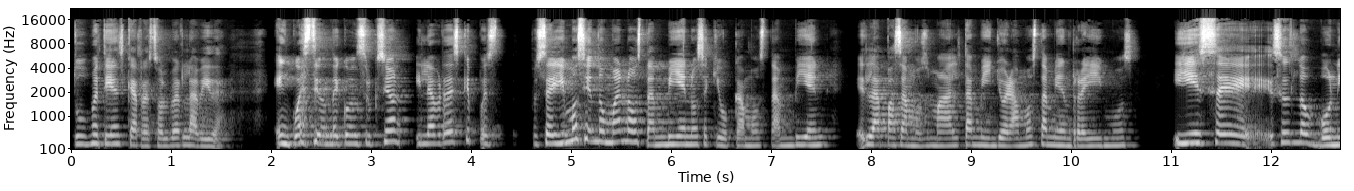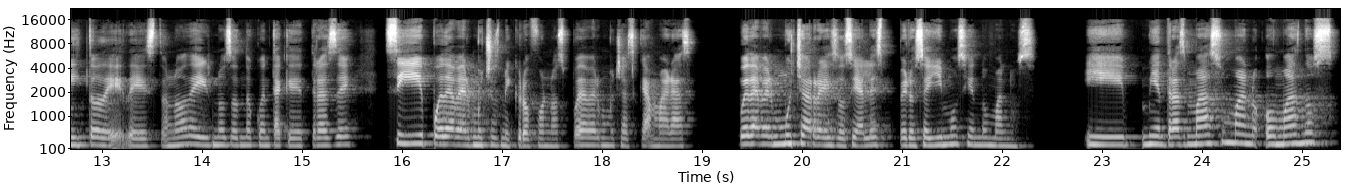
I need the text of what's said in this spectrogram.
tú me tienes que resolver la vida en cuestión de construcción. Y la verdad es que pues, pues seguimos siendo humanos, también nos equivocamos, también la pasamos mal, también lloramos, también reímos. Y ese, eso es lo bonito de, de esto, ¿no? De irnos dando cuenta que detrás de, sí, puede haber muchos micrófonos, puede haber muchas cámaras, Puede haber muchas redes sociales, pero seguimos siendo humanos. Y mientras más humano o más nos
